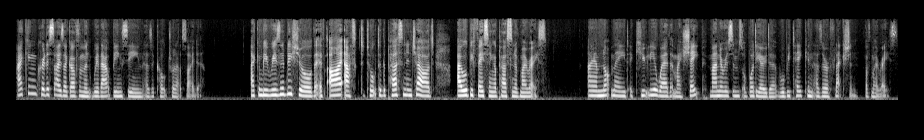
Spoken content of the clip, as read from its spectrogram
I can criticise our government without being seen as a cultural outsider. I can be reasonably sure that if I ask to talk to the person in charge, I will be facing a person of my race. I am not made acutely aware that my shape, mannerisms, or body odour will be taken as a reflection of my race.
